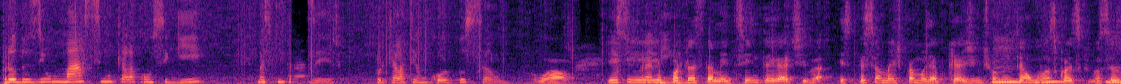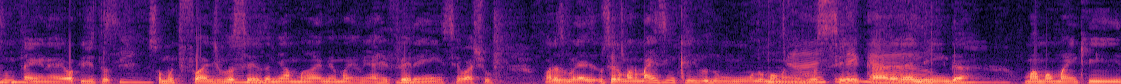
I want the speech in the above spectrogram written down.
produzir o máximo que ela conseguir, mas com prazer, porque ela tem um corpo são. Uau. E, e a importância da medicina integrativa, especialmente para mulher, porque a gente homem tem algumas coisas que vocês não têm, né? Eu acredito, Sim. sou muito fã de vocês, da minha mãe, minha mãe é minha referência, eu acho uma das mulheres, o ser humano mais incrível do mundo, mamãe, é Ai, que você, cara, ela é linda. Uma mamãe que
